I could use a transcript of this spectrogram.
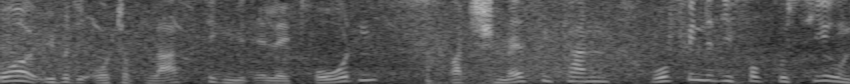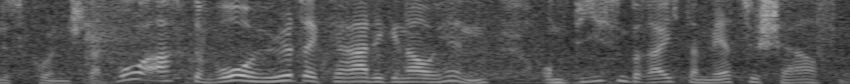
Ohr, über die Otoplastik mit Elektroden praktisch messen kann, wo findet die Fokussierung des Kunden statt, wo achte, wo hört er gerade genau hin, um diesen Bereich dann mehr zu schärfen.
